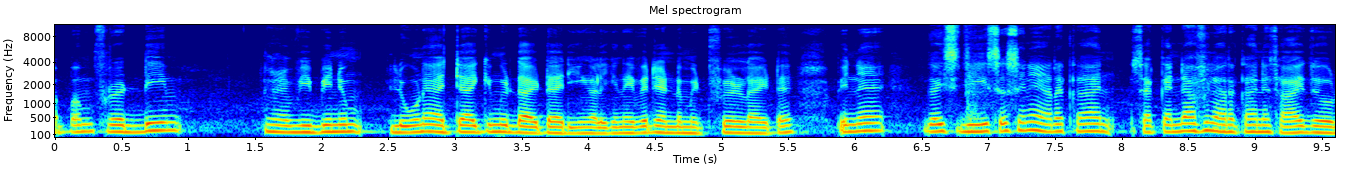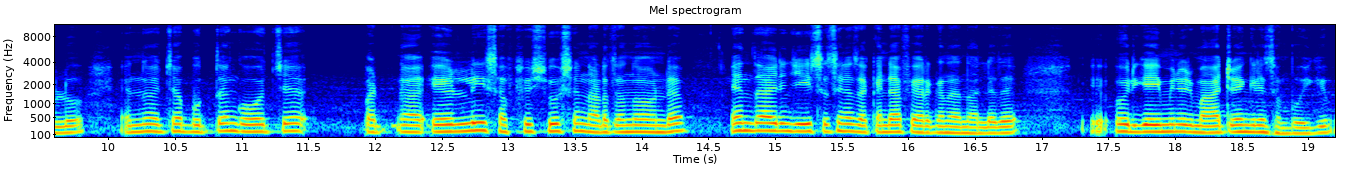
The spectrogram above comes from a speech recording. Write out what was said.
അപ്പം ഫ്രെഡിയും വിപിനും ലൂണ അറ്റാക്കിംഗ് മിഡായിട്ടായിരിക്കും കളിക്കുന്നത്. ഇവർ രണ്ട് മിഡ്ഫീൽഡായിട്ട് പിന്നെ ഗൈസ് ജീസസിനെ ഇറക്കാൻ സെക്കൻഡ് ഹാഫിൽ ഇറക്കാനേ സാധ്യതയുള്ളൂ. എന്ന് വെച്ചാൽ പുത്തൻ കോച്ച് ഏർലി സബ്സ്റ്റിറ്റ്യൂഷൻ നടത്തുന്നതുകൊണ്ട് എന്തായാലും ജീസസിനെ സെക്കൻഡ് ഹാഫ് ഇറക്കുന്നത് നല്ലത്. ഒരു ഗെയിമിന് ഒരു മാറ്റമെങ്കിലും സംഭവിക്കും.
